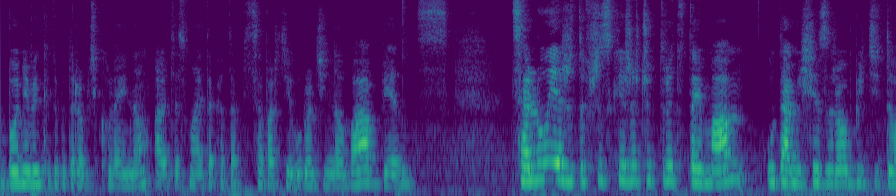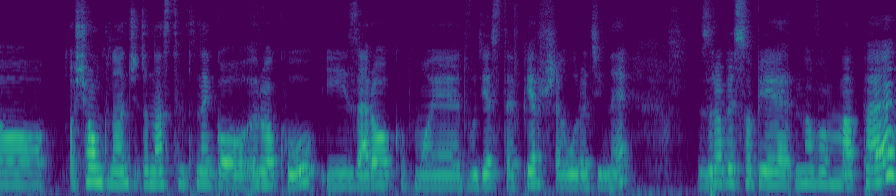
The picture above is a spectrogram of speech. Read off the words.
bo nie wiem kiedy będę robić kolejną, ale to jest moja taka tablica bardziej urodzinowa, więc celuję, że te wszystkie rzeczy, które tutaj mam, uda mi się zrobić do osiągnąć do następnego roku i za rok w moje 21 urodziny zrobię sobie nową mapę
